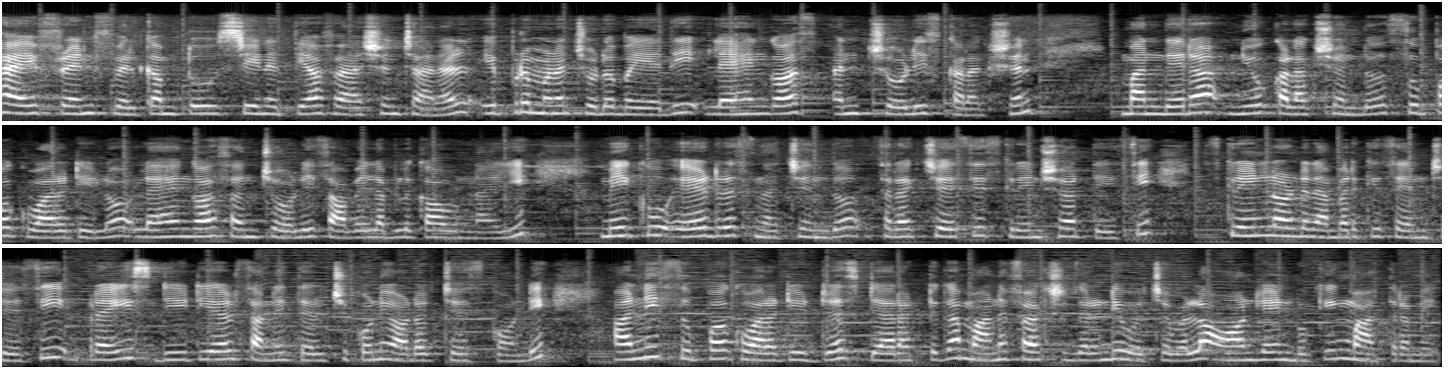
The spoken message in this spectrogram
Hi friends welcome to Srinitya fashion channel ఇప్పుడు మనం చూడబోయేది లెహెంగాస్ అండ్ చోలీస్ కలెక్షన్. మన దగ్గర న్యూ కలెక్షన్లో సూపర్ క్వాలిటీలో లెహెంగాస్ అండ్ చోలీస్ అవైలబుల్గా ఉన్నాయి. మీకు ఏ డ్రెస్ నచ్చిందో సెలెక్ట్ చేసి స్క్రీన్ షాట్ తీసి స్క్రీన్లో ఉండే నెంబర్కి సెండ్ చేసి ప్రైస్ డీటెయిల్స్ అన్ని తెలుసుకొని ఆర్డర్ చేసుకోండి. అన్ని సూపర్ క్వాలిటీ డ్రెస్ డైరెక్ట్గా మ్యానుఫ్యాక్చర్ నుండి వచ్చే వల్ల ఆన్లైన్ బుకింగ్ మాత్రమే.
